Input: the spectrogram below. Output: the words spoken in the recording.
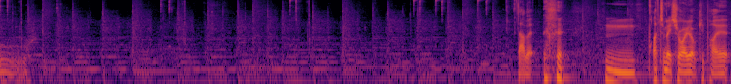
Ooh. Damn it. hmm. I have to make sure I occupy it.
